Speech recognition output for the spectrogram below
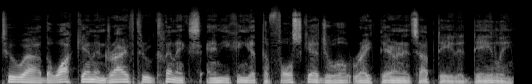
to uh, the walk-in and drive-through clinics, and you can get the full schedule right there, and it's updated daily.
